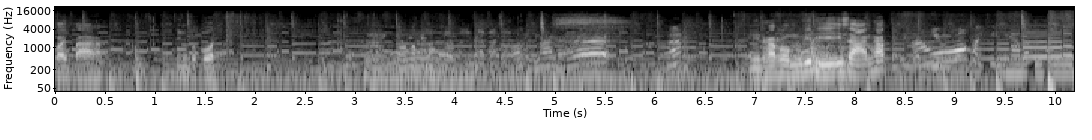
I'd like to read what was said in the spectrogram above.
ก้อยปลาครับปิ้งปลากดเราก็ปรุงนี่นะครับผมวิถีอีสานครับ เอาค่อยกินเดียวมีเสียง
